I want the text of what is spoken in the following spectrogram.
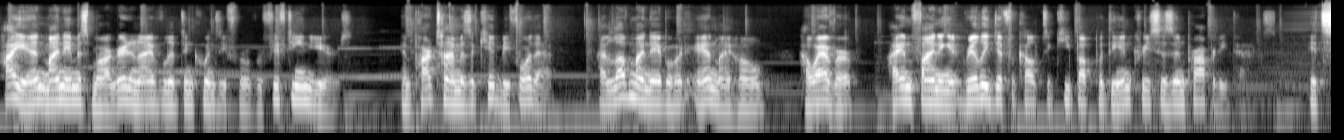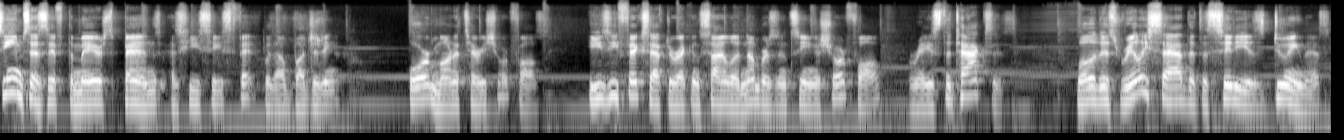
Hi, Ann. My name is Margaret, and I have lived in Quincy for over 15 years, and part time as a kid before that. I love my neighborhood and my home. However, I am finding it really difficult to keep up with the increases in property tax. It seems as if the mayor spends as he sees fit without budgeting or monetary shortfalls. Easy fix after reconciling the numbers and seeing a shortfall raise the taxes. Well, it is really sad that the city is doing this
